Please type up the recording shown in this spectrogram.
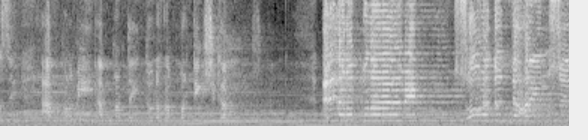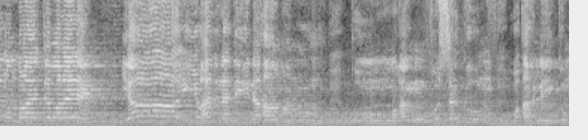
আছে, আপনার মেয়ে, আপনার দায়িত্ব হলো আপনার দিন শেখানো। আল্লাহ রাব্বুল আলামিন সূরাতুত তাহরিম আয়াতে বলেন ইয়া আইয়ুহাল্লাযীনা আমানু কু আনফুসাকুম ওয়া আহলিকুম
